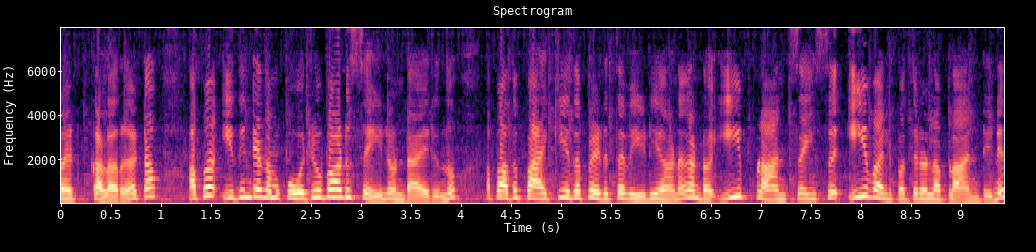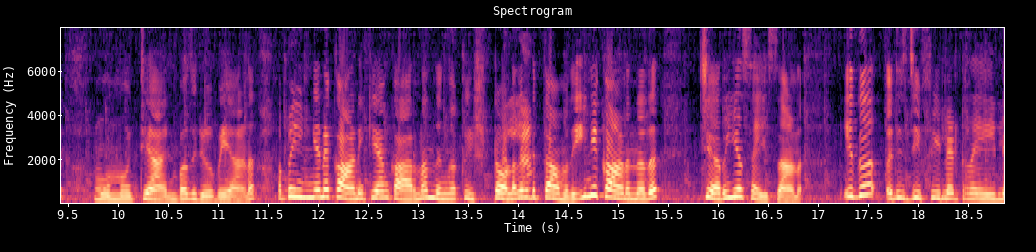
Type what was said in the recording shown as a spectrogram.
റെഡ് കളർ കേട്ടോ. അപ്പോൾ ഇതിന്റെ നമുക്ക് ഒരുപാട് സെയിൽ ഉണ്ടായിരുന്നു. അപ്പോൾ അത് പാക്ക് ചെയ്തപ്പോൾ എടുത്ത വീഡിയോ ആണ് കണ്ടോ? ഈ പ്ലാന്റ് സൈസ് ഈ വലിപ്പത്തിലുള്ള പ്ലാന്റിന് മുന്നൂറ്റി അൻപത് രൂപയാണ്. അപ്പോൾ ഇങ്ങനെ കാണിക്കാൻ കാരണം നിങ്ങൾക്ക് ഇഷ്ടമുള്ളത് എടുത്താൽ മതി. ഇനി കാണുന്നത് ചെറിയ സൈസാണ് ഇത് ഒരു ജിഫിയിലെ ട്രെയിൽ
